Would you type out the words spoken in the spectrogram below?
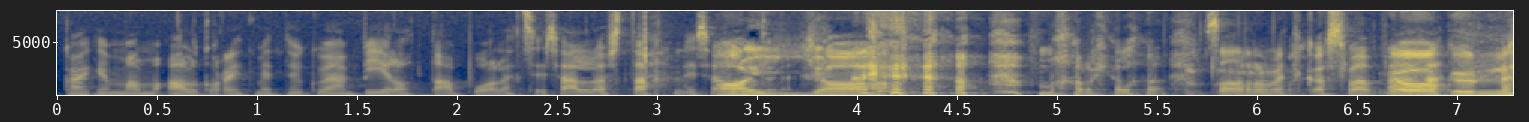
kaiken maailman algoritmit nykyään piilottaa puolet sisällöstä, niin se Ai on... jaa. Marjalla sarvet kasvaa päähän. Joo, kyllä.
